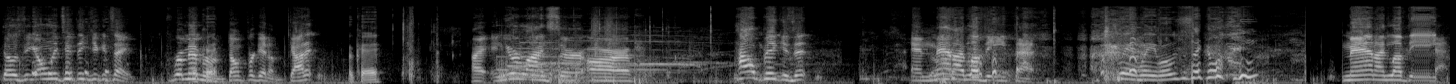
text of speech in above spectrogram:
Those are the only two things you can say. Remember Okay. them. Don't forget them. Got it? Okay. Alright, and your lines, sir, are... How big is it? And man, I'd love to eat that. Wait, wait, what was the second one? Man, I'd love to eat that.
